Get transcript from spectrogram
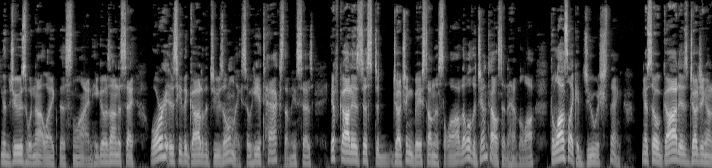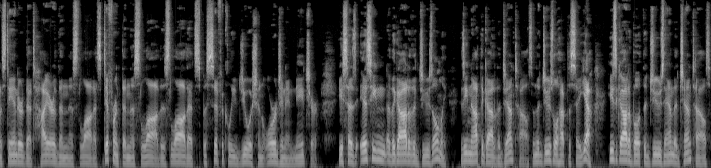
The Jews would not like this line. He goes on to say, Or is he the God of the Jews only? So he attacks them. He says, if God is just judging based on this law, well, the Gentiles didn't have the law. The law is like a Jewish thing. And so God is judging on a standard that's higher than this law, that's different than this law, this law that's specifically Jewish in origin and nature. He says, Is he the God of the Jews only? Is he not the God of the Gentiles? And the Jews will have to say, Yeah, he's God of both the Jews and the Gentiles.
